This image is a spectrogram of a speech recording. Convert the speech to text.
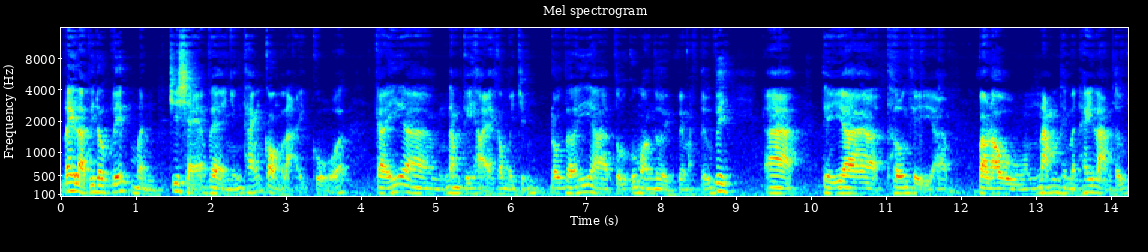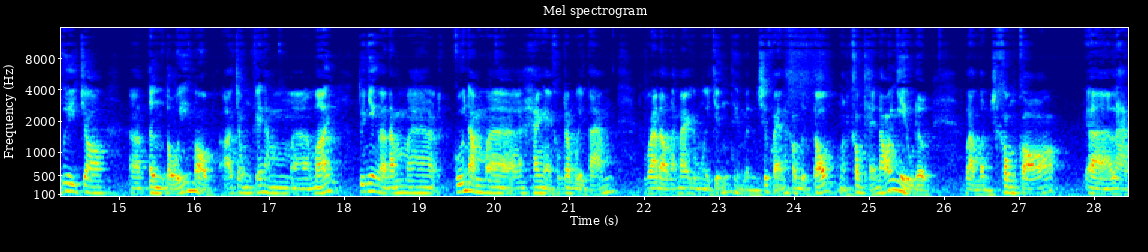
Đây là video clip mình chia sẻ về những tháng còn lại của cái à, năm kỷ hợi 2019 đối với à, tuổi của mọi người về mặt tử vi. À, thì à, thường thì à, vào đầu năm thì mình hay làm tử vi cho à, từng tuổi một ở trong cái năm à, mới. Tuy nhiên là năm à, cuối năm à, 2018 qua đầu năm 2019 thì mình sức khỏe nó không được tốt mình không thể nói nhiều được và mình không có à, làm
